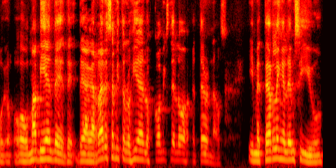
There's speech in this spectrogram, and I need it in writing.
O, más bien de, de- agarrar esa mitología de los cómics de los Eternals y meterla en el MCU,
